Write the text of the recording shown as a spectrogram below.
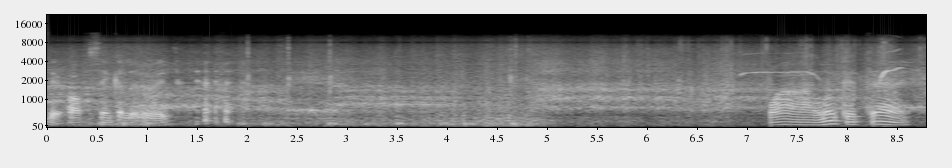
they're off sync a little bit. wow, look at that.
